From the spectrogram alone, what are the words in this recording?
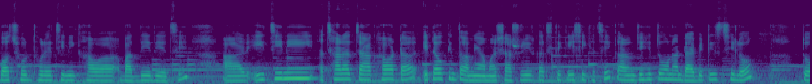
বছর ধরে চিনি খাওয়া বাদ দিয়ে দিয়েছি। আর এই চিনি ছাড়া চা খাওয়াটা, এটাও কিন্তু আমি আমার শাশুড়ির কাছ থেকেই শিখেছি। কারণ যেহেতু ওনার ডায়াবেটিস ছিল, তো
